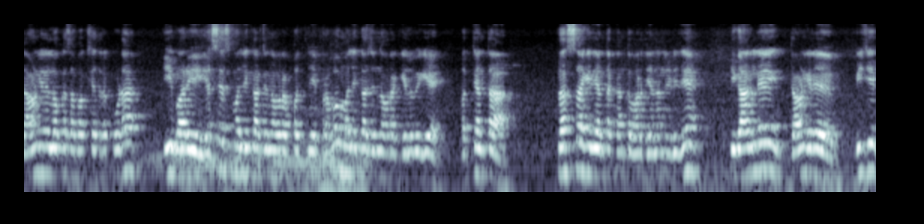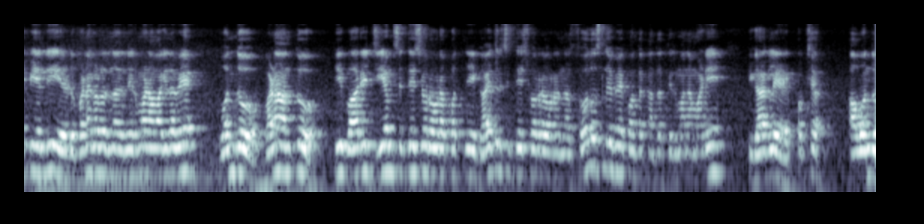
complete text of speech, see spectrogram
ದಾವಣಗೆರೆ ಲೋಕಸಭಾ ಕ್ಷೇತ್ರ ಕೂಡ ಈ ಬಾರಿ ಎಸ್ ಎಸ್ ಮಲ್ಲಿಕಾರ್ಜುನ್ ಅವರ ಪತ್ನಿ ಪ್ರಭಾ ಮಲ್ಲಿಕಾರ್ಜುನ್ ಅವರ ಗೆಲುವಿಗೆ ಅತ್ಯಂತ ಪ್ಲಸ್ ಆಗಿದೆ ಅಂತಕ್ಕಂಥ ವರದಿಯನ್ನು ನೀಡಿದೆ. ಈಗಾಗಲೇ ದಾವಣಗೆರೆ ಬಿಜೆಪಿಯಲ್ಲಿ ಎರಡು ಬಣಗಳನ್ನು ನಿರ್ಮಾಣವಾಗಿದ್ದಾವೆ. ಒಂದು ಬಣ ಅಂತೂ ಈ ಬಾರಿ ಜಿ ಎಂ ಸಿದ್ದೇಶ್ವರ್ ಅವರ ಪತ್ನಿ ಗಾಯತ್ರಿ ಸಿದ್ದೇಶ್ವರ್ ಅವರನ್ನ ಸೋಲಿಸಲೇಬೇಕು ಅಂತಕ್ಕಂಥ ತೀರ್ಮಾನ ಮಾಡಿ ಈಗಾಗಲೇ ಪಕ್ಷ ಆ ಒಂದು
